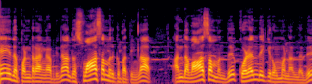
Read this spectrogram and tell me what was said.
ஏன் இதை பண்ணுறாங்க அப்படின்னா அந்த சுவாசம் இருக்குது பார்த்தீங்களா? அந்த வாசம் வந்து குழந்தைக்கு ரொம்ப நல்லது.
